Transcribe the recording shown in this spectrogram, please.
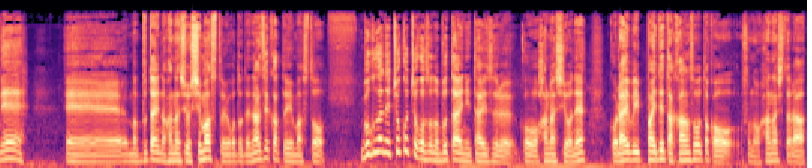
ねえ、えー、まあ、舞台の話をしますということで、なぜかと言いますと、僕がね、ちょこちょこその舞台に対する、こう、話をね、こう、ライブいっぱい出た感想とかを、その、話したら、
